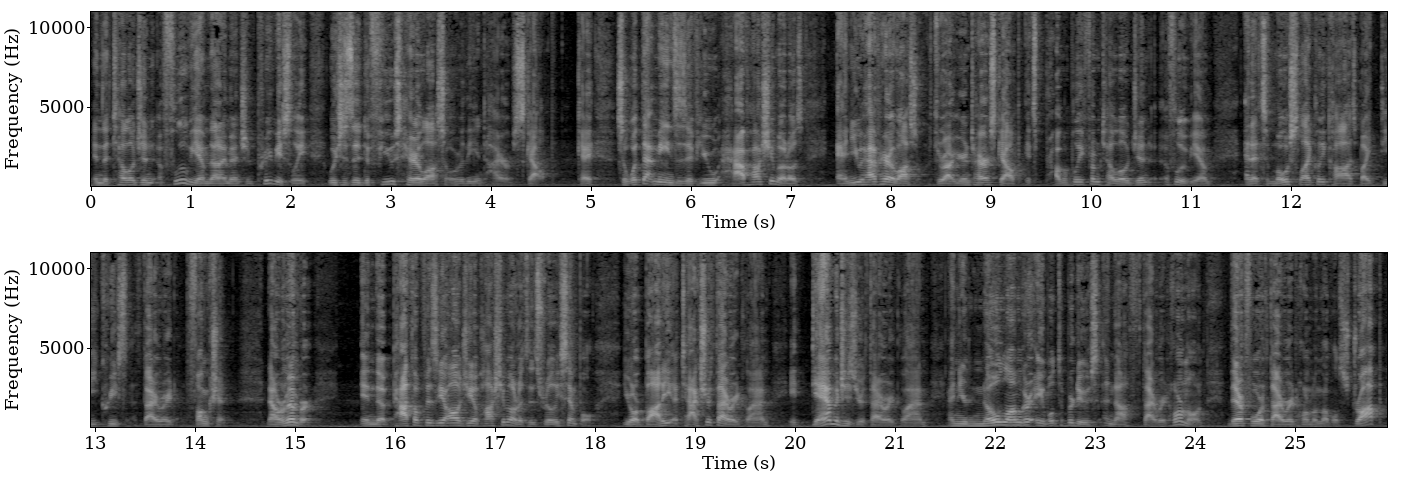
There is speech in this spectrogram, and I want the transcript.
in the telogen effluvium that I mentioned previously, which is a diffuse hair loss over the entire scalp. Okay, so what that means is if you have Hashimoto's and you have hair loss throughout your entire scalp, it's probably from telogen effluvium, and it's most likely caused by decreased thyroid function. Now remember, in the pathophysiology of Hashimoto's, it's really simple. Your body attacks your thyroid gland, it damages your thyroid gland, and you're no longer able to produce enough thyroid hormone. Therefore, thyroid hormone levels drop,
